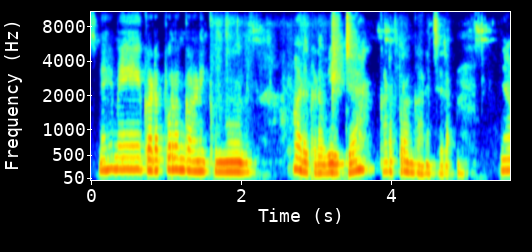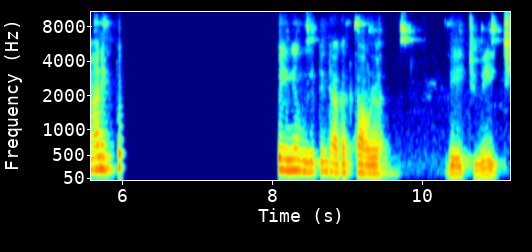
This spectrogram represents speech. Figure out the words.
സ്നേഹമേ കടപ്പുറം കാണിക്കുന്നു. അടുക്കട വീറ്റ. കടപ്പുറം കാണിച്ചു തരാം ഞാനിപ്പോൾ ഇങ്ങനെ വീട്ടിന്റെ അകത്താവുള്ള വെയിറ്റ് വെയിറ്റ്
